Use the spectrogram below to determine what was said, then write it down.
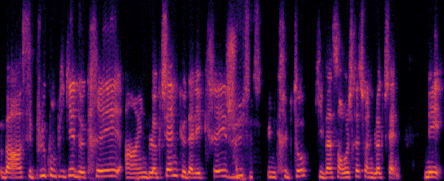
ben, c'est plus compliqué de créer une blockchain que d'aller créer juste une crypto qui va s'enregistrer sur une blockchain. Mais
